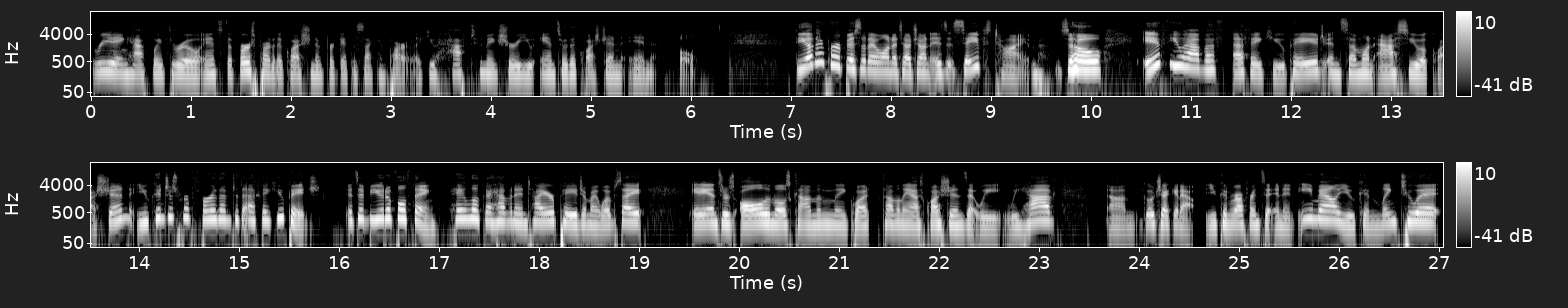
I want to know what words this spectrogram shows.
reading halfway through, answer the first part of the question and forget the second part. Like you have to make sure you answer the question in full. The other purpose that I want to touch on is it saves time. So, if you have a FAQ page and someone asks you a question, you can just refer them to the FAQ page. It's a beautiful thing. Hey, look, I have an entire page on my website. It answers all the most commonly commonly asked questions that we we have. Um, go check it out. You can reference it in an email. You can link to it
